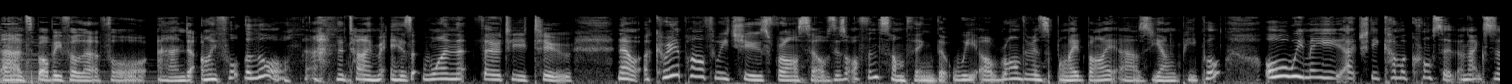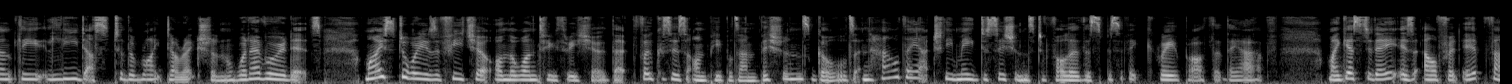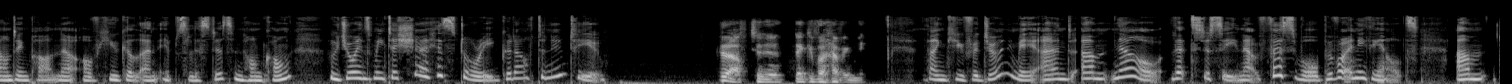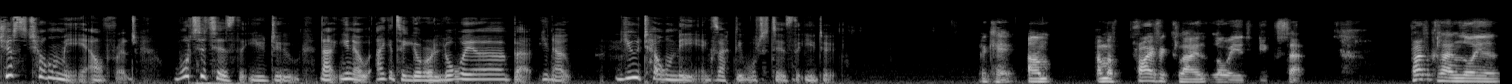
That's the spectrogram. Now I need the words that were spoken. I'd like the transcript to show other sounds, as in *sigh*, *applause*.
That's Bobby Fuller Four And I Fought the Law. *laughs* The time is 1.32. Now, a career path we choose for ourselves is often something that we are rather inspired by as young people, or we may actually come across it and accidentally lead us to the right direction, whatever it is. My story is a feature on the 123 show that focuses on people's ambitions, goals, and how they actually made decisions to follow the specific career path that they have. My guest today is Alfred Ip, founding partner of Hugill and Ip Solicitors in Hong Kong, who joins me to share his story. Good afternoon to you. Good afternoon. Thank you for having me. Thank you for joining me. And um, now let's just see. Now, first of all, before anything else, um, just tell me, Alfred, what it is that you do. Now, you know, I could say you're a lawyer, but you know, you tell me exactly what it is that you do. Okay. Um, I'm a private client lawyer to be exact private client lawyer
